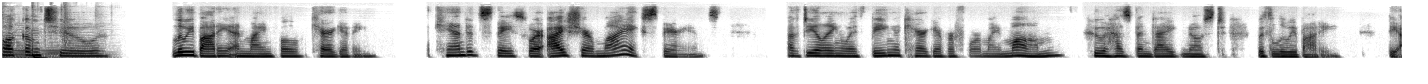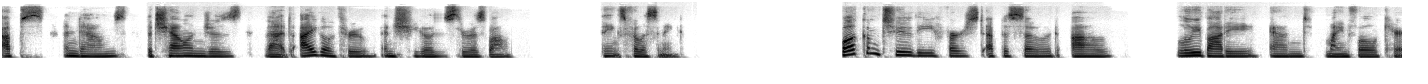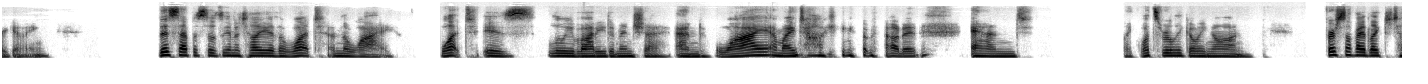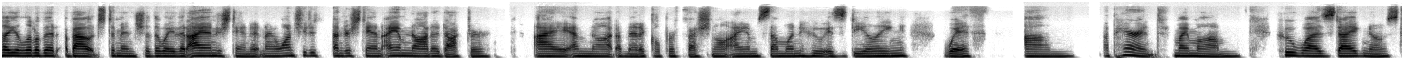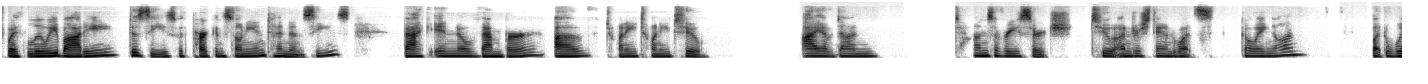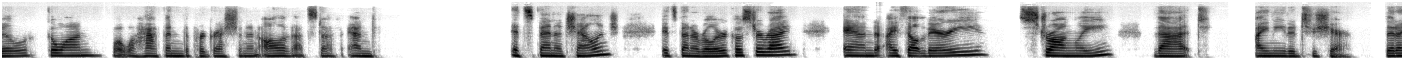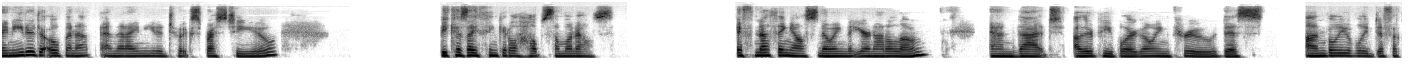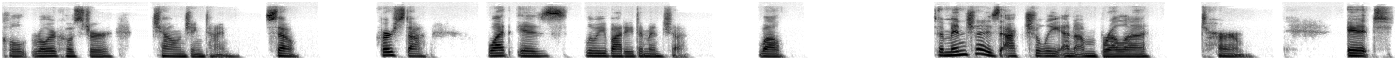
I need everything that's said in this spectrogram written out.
Welcome to Lewy Body and Mindful Caregiving, a candid space where I share my experience of dealing with being a caregiver for my mom, who has been diagnosed with Lewy Body, the ups and downs, the challenges that I go through and she goes through as well. Thanks for listening. Welcome to the first episode of Lewy Body and Mindful Caregiving. This episode is going to tell you the what and the why. What is Lewy body dementia and why am I talking about it? And like, what's really going on? First off, I'd like to tell you a little bit about dementia, the way that I understand it. And I want you to understand I am not a doctor. I am not a medical professional. I am someone who is dealing with um, a parent, my mom, who was diagnosed with Lewy body disease with Parkinsonian tendencies back in November of 2022. I have done tons of research to understand what's going on, what will go on, what will happen, the progression, and all of that stuff. And it's been a challenge. It's been a roller coaster ride. And I felt very strongly that I needed to share, that I needed to open up and that I needed to express to you because I think it'll help someone else. If nothing else, knowing that you're not alone and that other people are going through this unbelievably difficult roller coaster, challenging time. So, first off, what is Lewy body dementia? Well, dementia is actually an umbrella term. It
